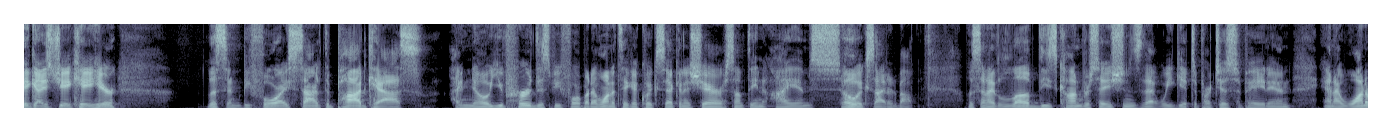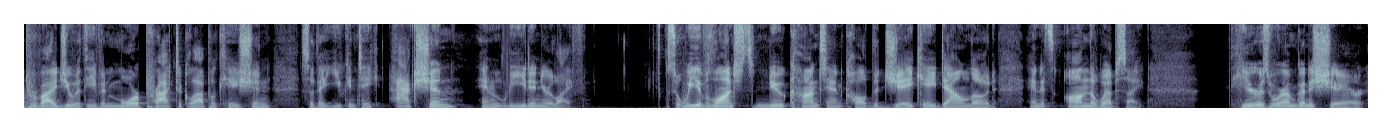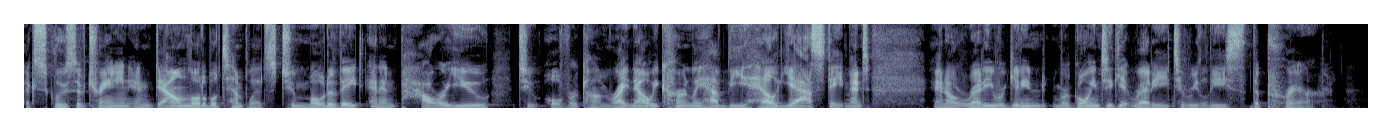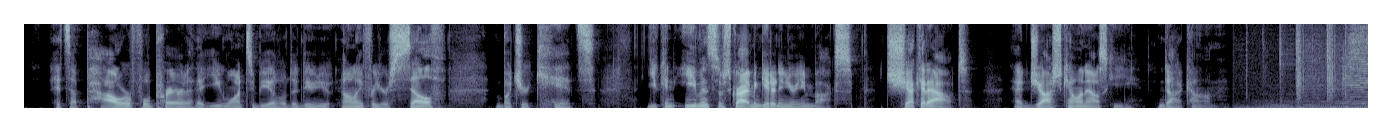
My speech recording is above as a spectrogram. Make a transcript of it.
Hey guys, JK here. Listen, before I start the podcast, I know you've heard this before, but I want to take a quick second to share something I am so excited about. Listen, I love these conversations that we get to participate in, and I want to provide you with even more practical application so that you can take action and lead in your life. So, we have launched new content called the JK Download, and it's on the website. Here's where I'm going to share exclusive training and downloadable templates to motivate and empower you to overcome. Right now, we currently have the hell yeah statement, and already we're getting we're going to get ready to release the prayer. It's a powerful prayer that you want to be able to do not only for yourself, but your kids. You can even subscribe and get it in your inbox. Check it out at joshkalinowski.com.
